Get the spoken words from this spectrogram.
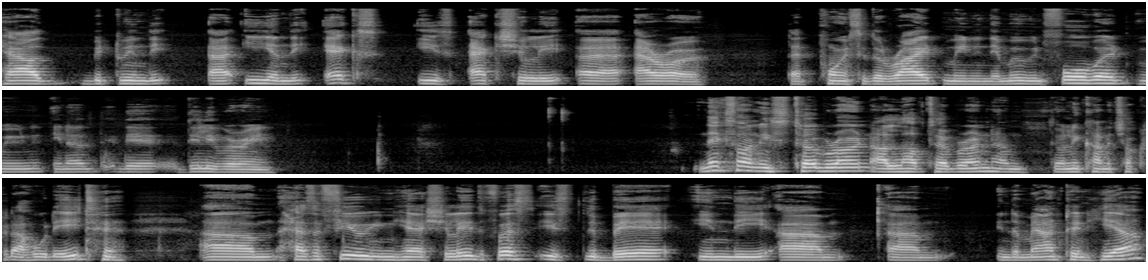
how between the uh, E and the X is actually an arrow that points to the right, meaning they're moving forward, meaning you know they're delivering. Next one is Toblerone. I love Toblerone. I'm the only kind of chocolate I would eat. um, has a few in here actually. The first is the bear in the um, um, in the mountain here.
